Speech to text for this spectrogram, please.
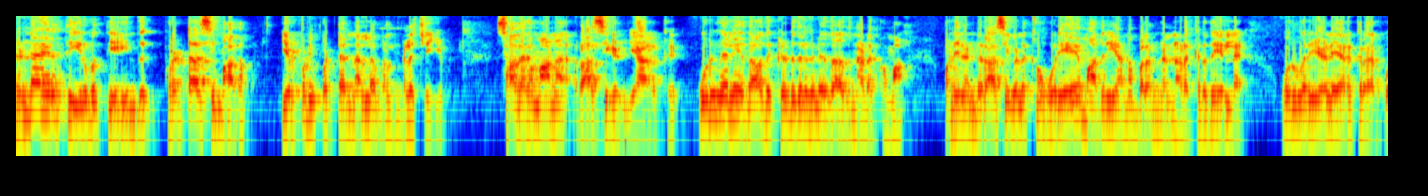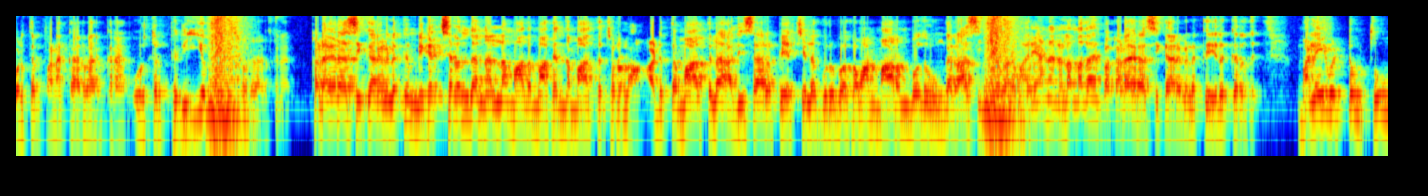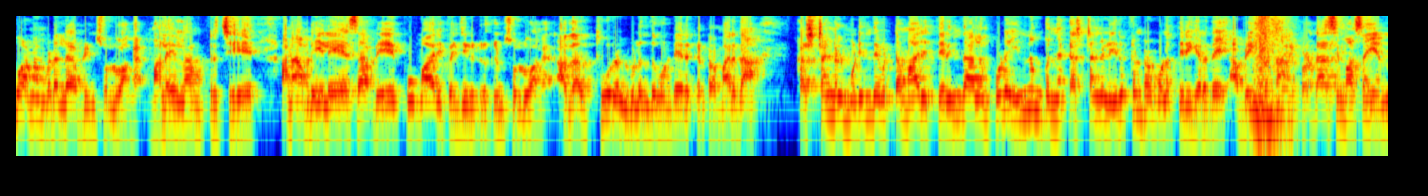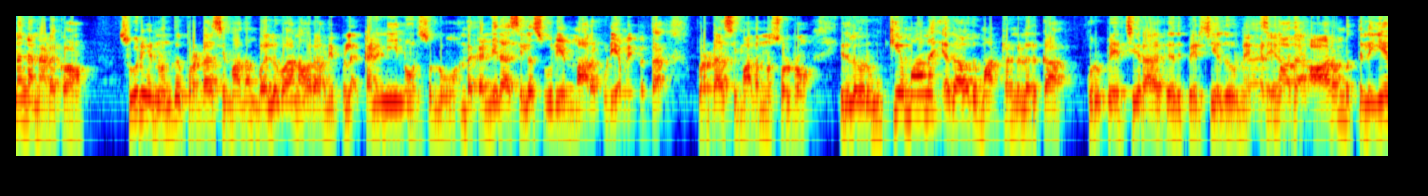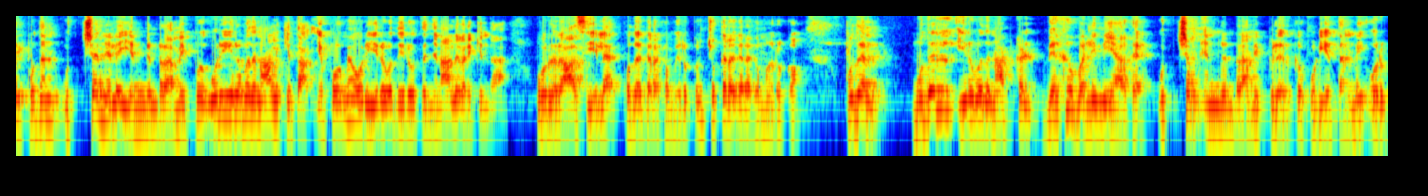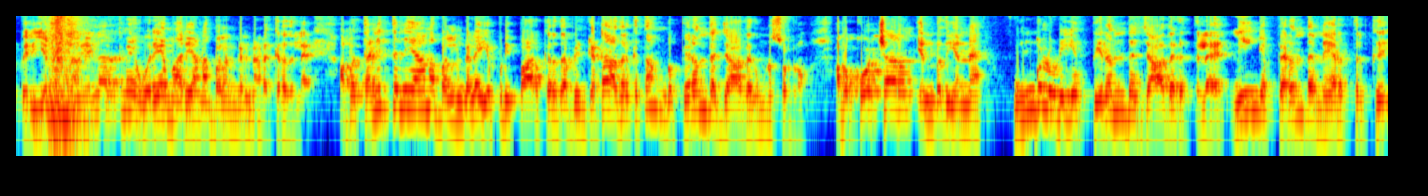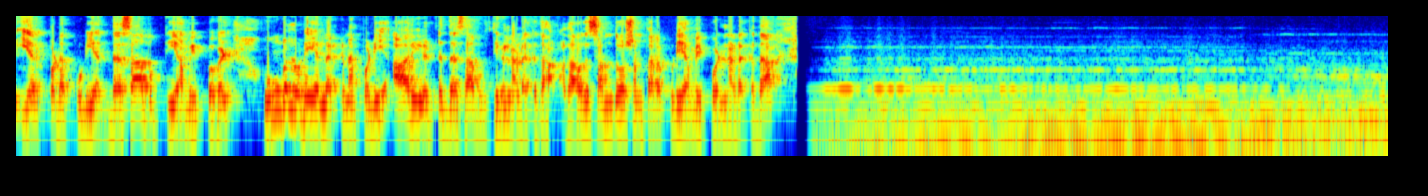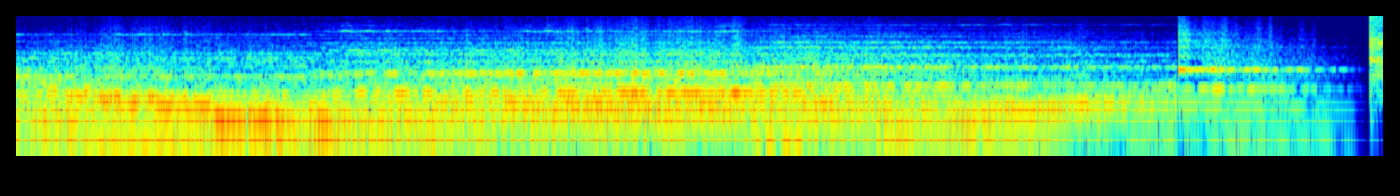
ரெண்டாயிரத்தி இருபத்தி ஐந்து புரட்டாசி மாதம் எப்படிப்பட்ட நல்ல பலன்களை செய்யும்? சாதகமான ராசிகள் யாருக்கு? ஒருவேளை ஏதாவது கெடுதல்கள் ஏதாவது நடக்குமா? பன்னிரெண்டு ராசிகளுக்கும் ஒரே மாதிரியான பலன்கள் நடக்கிறதே இல்லை. ஒருவர் ஏழையாக இருக்கிறார் ஒருத்தர் பணக்காரராக இருக்கிறார் ஒருத்தர் பெரிய கோடீஸ்வரராக இருக்கிறார். கடகராசிக்காரர்களுக்கு மிகச்சிறந்த நல்ல மாதமாக இந்த மாதத்தை சொல்லலாம். அடுத்த மாதத்தில் அதிசார பயிற்சியில் குரு பகவான் மாறும்போது உங்கள் ராசிக்கு வர மாதிரியான நிலைமை தான் இப்போ கடகராசிக்காரர்களுக்கு இருக்கிறது. மழை விட்டும் தூவானம் விடலை அப்படின்னு சொல்லுவாங்க. மழையெல்லாம் விட்டுருச்சு. ஆனால் அப்படியே லேசாக அப்படியே பூ மாதிரி பெஞ்சுக்கிட்டு இருக்குன்னு சொல்லுவாங்க. அதாவது தூறல் விழுந்து கொண்டே இருக்கின்ற மாதிரி தான். கஷ்டங்கள் முடிந்து விட்ட மாதிரி தெரிந்தாலும் கூட இன்னும் கொஞ்சம் கஷ்டங்கள் இருக்கின்ற போல தெரிகிறதே அப்படிங்கிறது புரட்டாசி மாதம் என்னங்க நடக்கும்? சூரியன் வந்து புரட்டாசி மாதம் வலுவான ஒரு அமைப்பில் கன்னின்னு ஒரு சொல்லுவோம். அந்த கன்னி ராசியில் சூரியன் மாறக்கூடிய அமைப்பை தான் புரட்டாசி மாதம்னு சொல்கிறோம் இதில் ஒரு முக்கியமான ஏதாவது மாற்றங்கள் இருக்கா? குறுப்பெயர்ச்சி ராகுகதி பயிற்சி எதுவுமே கிடையாது. மாத ஆரம்பத்திலேயே புதன் உச்சநிலை என்கின்ற அமைப்பு ஒரு இருபது நாளைக்கு தான். எப்போவுமே ஒரு இருபது இருபத்தஞ்சு நாள் வரைக்கும் தான் ஒரு ராசியில் புத கிரகம் இருக்கும் சுக்கிர கிரகமும் இருக்கும். புதன் முதல் இருபது நாட்கள் வெகு வலிமையாக உச்சம் என்கின்ற அமைப்பில் இருக்கக்கூடிய தன்மை ஒரு பெரிய எல்லாருக்குமே ஒரே மாதிரியான பலன்கள் நடக்கிறது இல்லை அப்போ தனித்தனியான பலன்களை எப்படி பார்க்கறது அப்படின்னு கேட்டால் அதற்கு தான் உங்கள் பிறந்த ஜாதகம்னு சொல்கிறோம் அப்போ கோச்சாரம் என்பது என்ன? உங்களுடைய பிறந்த ஜாதகத்தில் நீங்கள் பிறந்த நேரத்திற்கு ஏற்படக்கூடிய தசாபுக்தி அமைப்புகள் உங்களுடைய லக்னப்படி ஆறு எட்டு தசாபுக்திகள் நடக்குதா? அதாவது சந்தோஷம் தரக்கூடிய அமைப்புகள் நடக்குதா?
